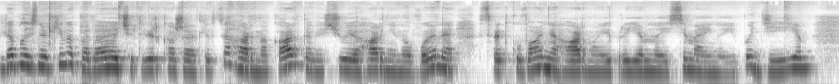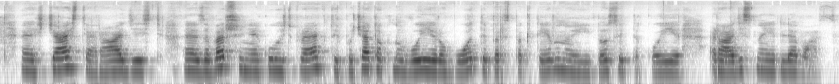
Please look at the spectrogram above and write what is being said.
Для близнюків випадає четвірка жезлів. Це гарна карта, віщує гарні новини, святкування гарної, приємної сімейної події, е, щастя, радість, е, завершення якогось проєкту і початок нової роботи, перспективної і досить такої радісної для вас.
